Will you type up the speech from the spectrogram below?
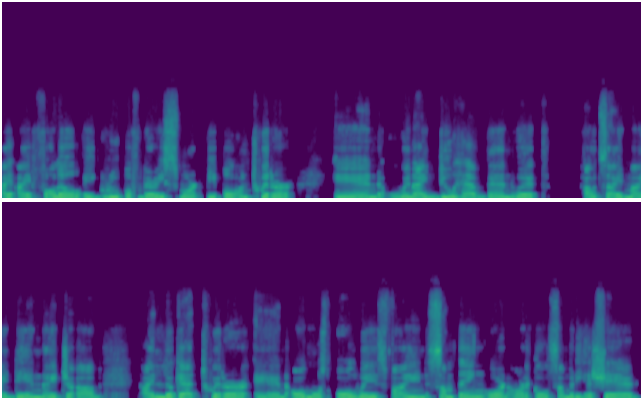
I, I follow a group of very smart people on twitter and when i do have bandwidth outside my day and night job i look at twitter and almost always find something or an article somebody has shared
